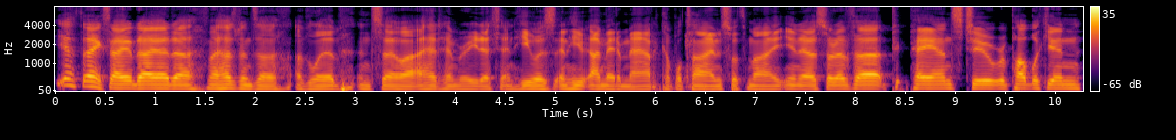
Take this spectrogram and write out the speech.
Yeah, thanks. I had, I had uh, my husband's a, a lib, and so I had him read it, and he was, and he, I made him mad a couple times with my, you know, sort of uh, p- pans to Republican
